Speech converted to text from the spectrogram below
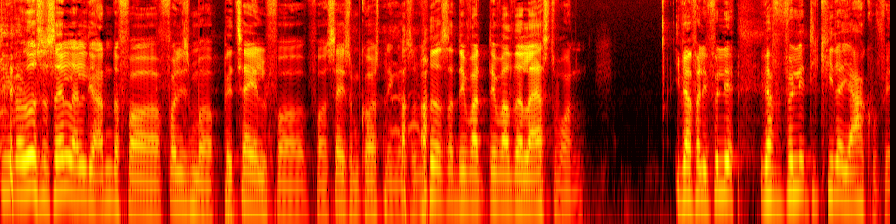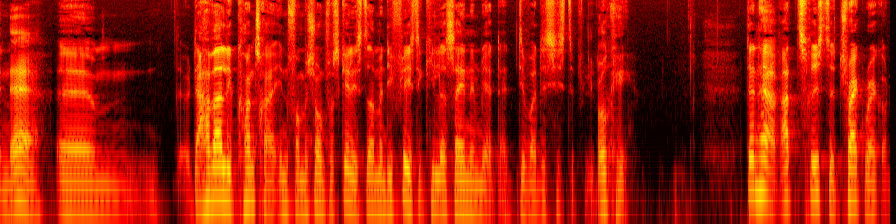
de var nødt til at sælge alle de andre for, for ligesom at betale for, for sagsomkostninger og så videre, så det var, det var the last one. I hvert fald ifølge, i hvert fald ifølge de kilder, jeg har kunne finde. ja, Øhm, der har været lidt kontrainformation forskellige steder, men de fleste kilder sagde nemlig, at, at det var det sidste fly. okay. Den her ret triste track record,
